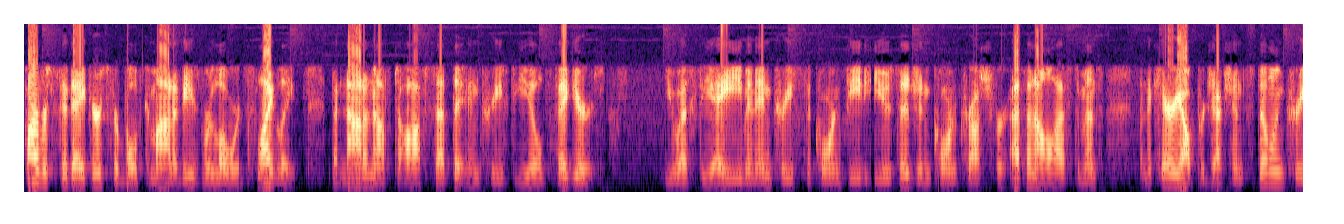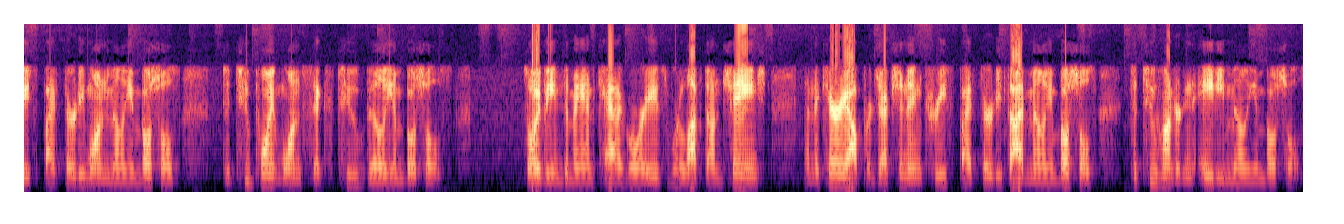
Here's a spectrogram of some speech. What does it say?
Harvested acres for both commodities were lowered slightly, but not enough to offset the increased yield figures. USDA even increased the corn feed usage and corn crush for ethanol estimates, and the carryout projection still increased by 31 million bushels to 2.162 billion bushels. Soybean demand categories were left unchanged, and the carryout projection increased by 35 million bushels to 280 million bushels.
